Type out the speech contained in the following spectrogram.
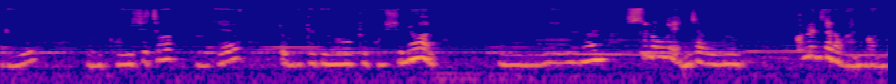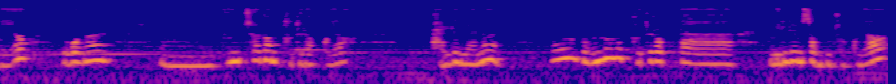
우리 여기 보이시죠? 여기 또 밑에도 이렇게 보시면 음, 이거는 snow enzyme cleanser라고 하는 건데요. 이거는 음, 눈처럼 부드럽고요. 바르면은 오, 너무너무 부드럽다. 밀림성도 좋고요.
